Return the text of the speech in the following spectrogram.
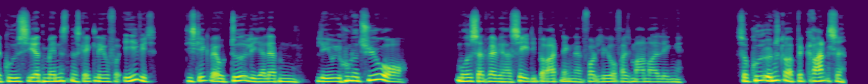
at Gud siger, at menneskene skal ikke leve for evigt. De skal ikke være udødelige. Jeg lader dem leve i 120 år. Modsat hvad vi har set i beretningen, at folk lever faktisk meget, meget længe. Så Gud ønsker at begrænse.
